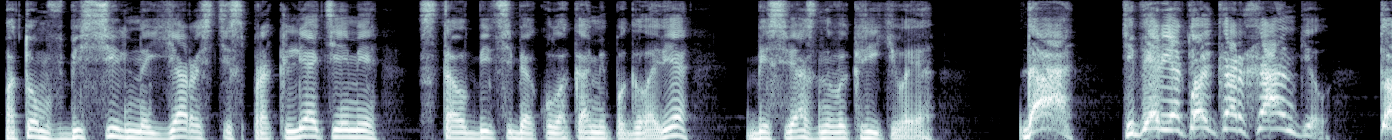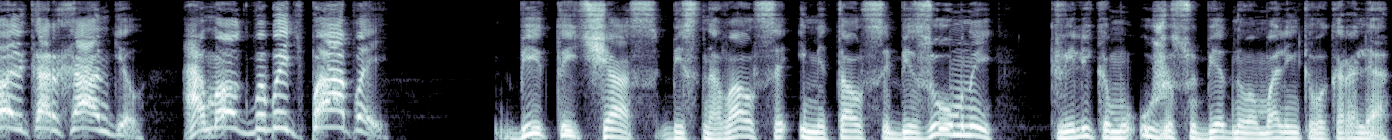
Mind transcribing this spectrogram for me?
потом в бессильной ярости с проклятиями стал бить себя кулаками по голове, бессвязно выкрикивая. «Да, теперь я только архангел, только архангел, а мог бы быть папой!» Битый час бесновался и метался безумный к великому ужасу бедного маленького короля.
